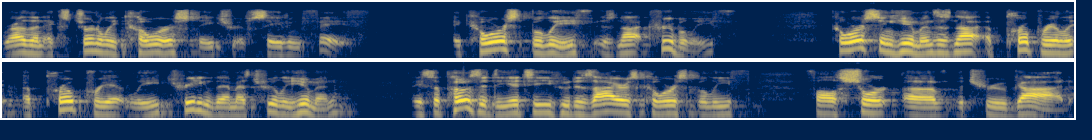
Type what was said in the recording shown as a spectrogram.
rather than externally coerced nature of saving faith. A coerced belief is not true belief, Coercing humans is not appropriately, appropriately treating them as truly human. A supposed deity who desires coerced belief falls short of the true God.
